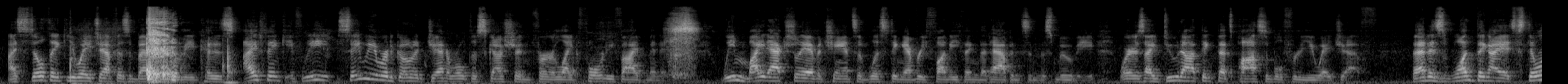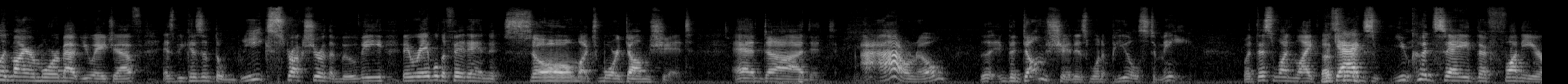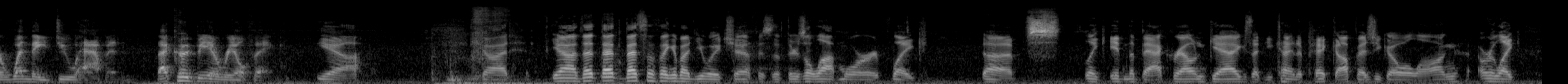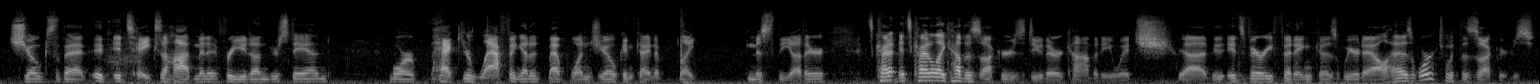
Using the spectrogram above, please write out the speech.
I still think UHF is a better movie because I think if we say we were to go to general discussion for like 45 minutes, we might actually have a chance of listing every funny thing that happens in this movie. Whereas I do not think that's possible for UHF. That is one thing I still admire more about UHF is because of the weak structure of the movie, they were able to fit in so much more dumb shit. And uh, I, I don't know, the the dumb shit is what appeals to me. But this one, like That's the gags, you could say they're funnier when they do happen. That could be a real thing. Yeah. God. Yeah, that that that's the thing about UHF is that there's a lot more like uh like in the background gags that you kind of pick up as you go along or like jokes that it, it takes a hot minute for you to understand or heck you're laughing at it at one joke and kind of like miss the other. It's kind of it's kind of like how the Zuckers do their comedy, which uh, it's very fitting because Weird Al has worked with the Zuckers.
